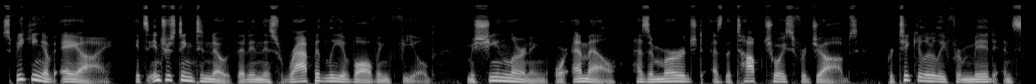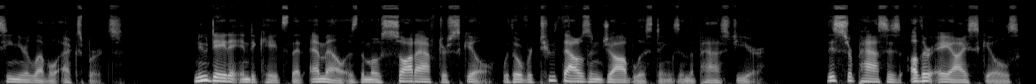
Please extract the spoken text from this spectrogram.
Speaking of AI, it's interesting to note that in this rapidly evolving field, machine learning, or ML, has emerged as the top choice for jobs, particularly for mid and senior level experts. New data indicates that ML is the most sought after skill, with over 2,000 job listings in the past year. This surpasses other AI skills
